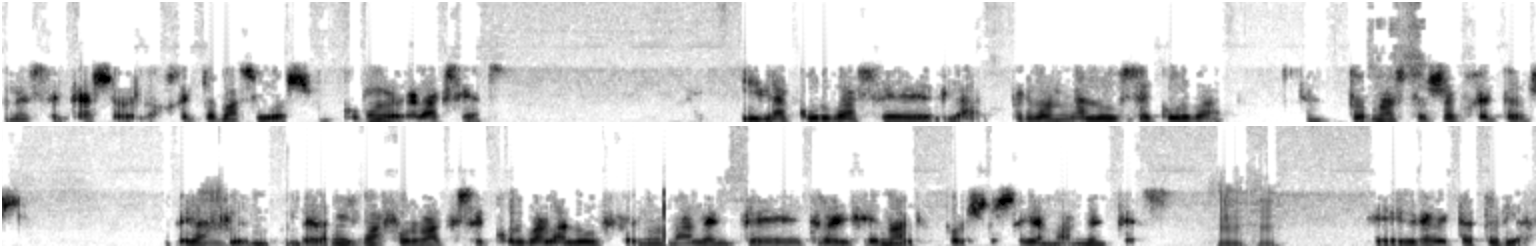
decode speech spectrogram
en este caso el objeto masivo es un cúmulo de galaxias, y la curva se, la, perdón, la luz se curva en torno a estos objetos de la, de la misma forma que se curva la luz en una lente tradicional, por eso se llaman lentes eh, gravitatorias.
